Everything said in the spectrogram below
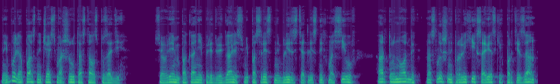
Наиболее опасная часть маршрута осталась позади. Все время, пока они передвигались в непосредственной близости от лесных массивов, Артур Нотбек, наслышанный про лихих советских партизан,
